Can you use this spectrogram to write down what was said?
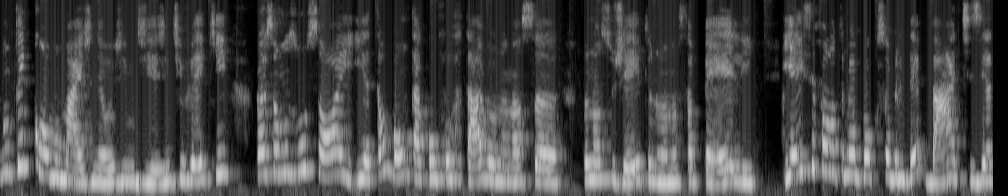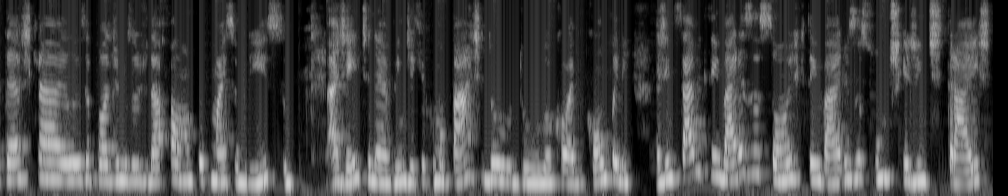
não tem como mais, né, hoje em dia. A gente vê que nós somos um só e, é tão bom estar confortável na nossa, no nosso jeito, na nossa pele. E aí você falou também um pouco sobre debates, e até acho que a Heloísa pode nos ajudar a falar um pouco mais sobre isso. A gente, né, vindo aqui como parte do, do Local Web Company, a gente sabe que tem várias ações, que tem vários assuntos que a gente traz,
